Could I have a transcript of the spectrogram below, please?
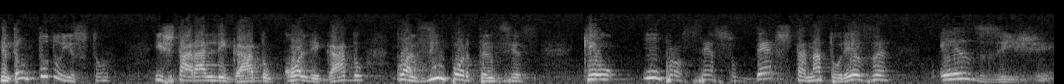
Então, tudo isto estará ligado, coligado com as importâncias que um processo desta natureza exige.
